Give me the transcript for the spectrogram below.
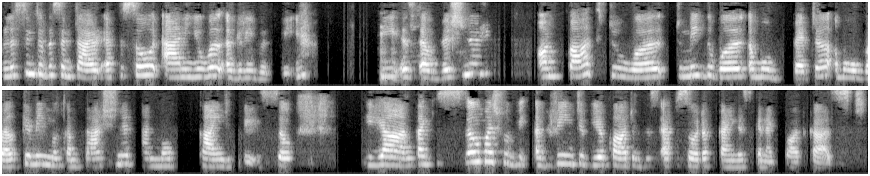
listen to this entire episode and you will agree with me. he is a visionary on path to world to make the world a more better, a more welcoming, more compassionate, and more kind place. So, Jan, thank you so much for be, agreeing to be a part of this episode of Kindness Connect podcast.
